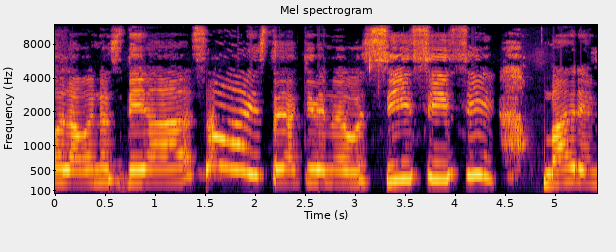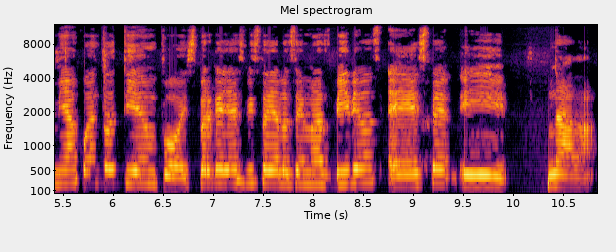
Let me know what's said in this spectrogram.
Hola, buenos días. Ay, estoy aquí de nuevo. Sí, sí, sí. Madre mía, cuánto tiempo. Espero que hayáis visto ya los demás vídeos. Este y nada.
